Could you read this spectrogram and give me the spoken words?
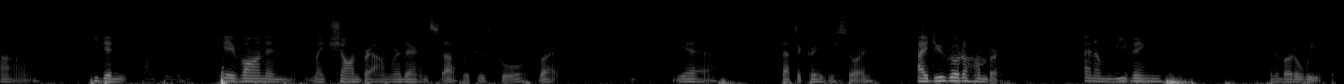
um he didn't come through. Kayvon and like Sean Brown were there and stuff, which was cool, but yeah, that's a crazy story. I do go to Humber and I'm leaving in about a week.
